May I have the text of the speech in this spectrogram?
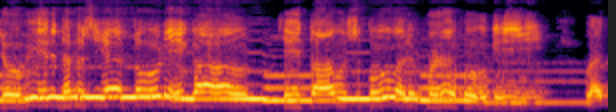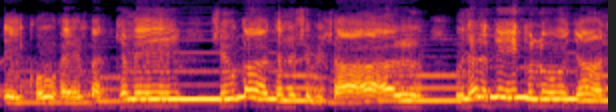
जो वीर धनुष तोड़ेगा, सीता उसको अर्पण होगी। वह देखो है मध्य में शिव का धनुष विशाल उधर देख लो जान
